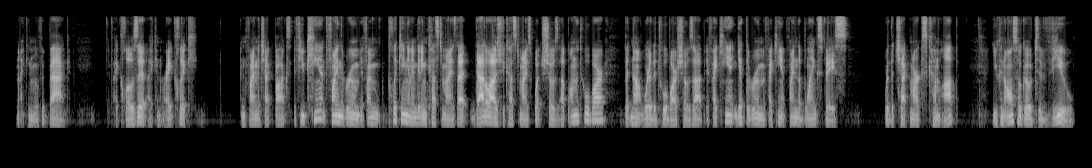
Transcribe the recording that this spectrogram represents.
and I can move it back. If I close it, I can right click and find the checkbox. If you can't find the room, if I'm clicking and I'm getting customized, that, that allows you to customize what shows up on the toolbar, but not where the toolbar shows up. If I can't get the room, if I can't find the blank space where the check marks come up, you can also go to View,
